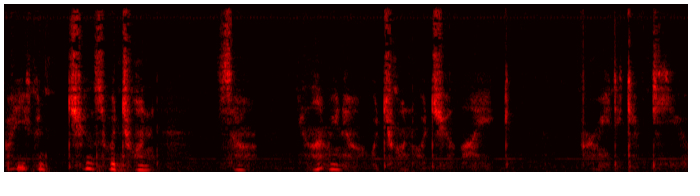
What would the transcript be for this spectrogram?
but you can choose which one. So, you let me know which one would you like for me to give to you.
